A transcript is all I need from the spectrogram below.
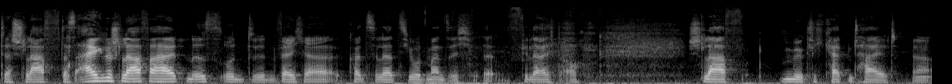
das Schlaf, das eigene Schlafverhalten ist und in welcher Konstellation man sich äh, vielleicht auch Schlafmöglichkeiten teilt. Ja.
